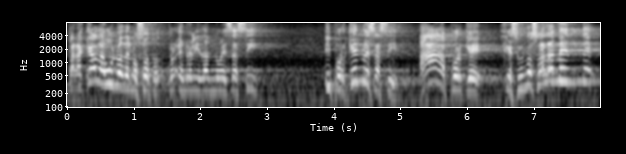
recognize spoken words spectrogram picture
para cada uno de nosotros. Pero en realidad no es así. ¿Y por qué no es así? Ah, porque Jesús no solamente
